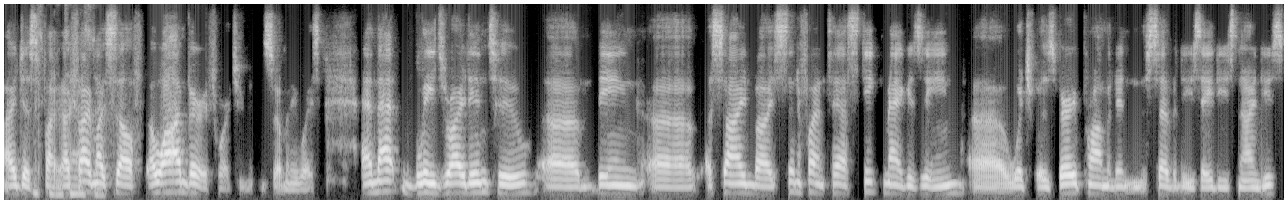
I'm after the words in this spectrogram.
I just find, I find myself, well, I'm very fortunate in so many ways. And that bleeds right into um, being uh, assigned by Cinefantastique magazine, uh, which was very prominent in the 70s, 80s, 90s.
